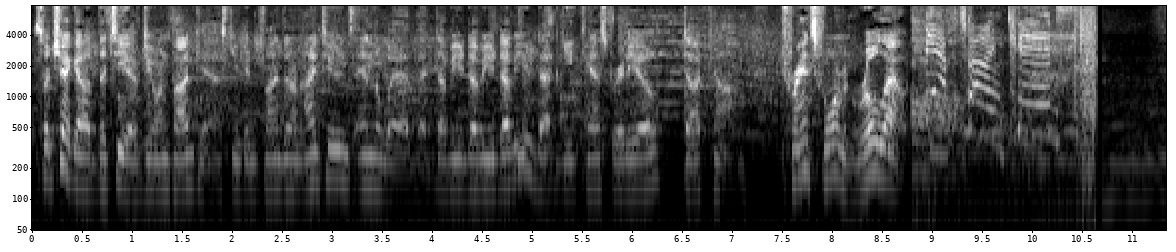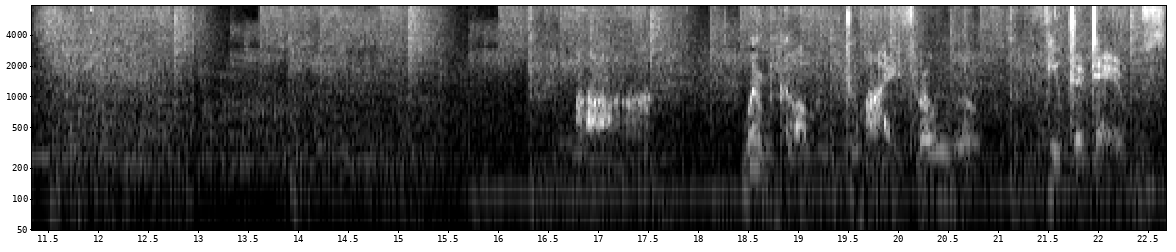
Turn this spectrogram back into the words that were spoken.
So check out the TFG1 podcast. You can find it on iTunes and the web at www.geekcastradio.com. Transform and roll out. Time, kids! Welcome to my throne room, Future Tales.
